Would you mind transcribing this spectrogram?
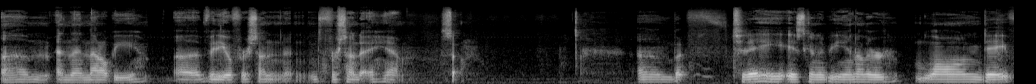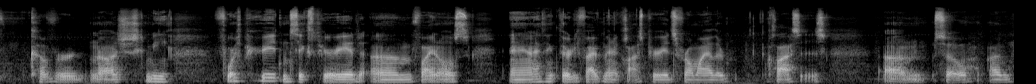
Um, and then that'll be a video for sun for Sunday, yeah. So, um, but today is going to be another long day covered. No, it's just going to be fourth period and sixth period um, finals, and I think 35 minute class periods for all my other classes. Um, so I'm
